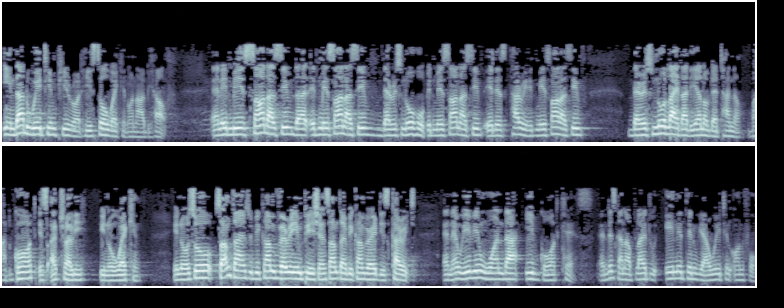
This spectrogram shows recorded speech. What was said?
in that waiting period, He's still working on our behalf. And it may sound as if that it may sound as if there is no hope. It may sound as if it is tarrying. It may sound as if there is no light at the end of the tunnel. But God is actually, you know, working. You know, so sometimes we become very impatient, sometimes we become very discouraged. And then we even wonder if God cares. And this can apply to anything we are waiting on for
